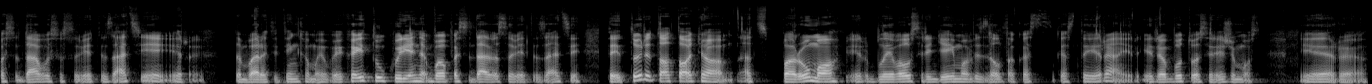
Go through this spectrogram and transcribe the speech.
pasidavusi sovietizacijai ir dabar atitinkamai vaikai tų, kurie nebuvo pasidavę sovietizacijai. Tai turi to tokio atsparumo ir blaivaus regėjimo vis dėlto, kas, kas tai yra ir, ir abu tuos režimus. Ir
